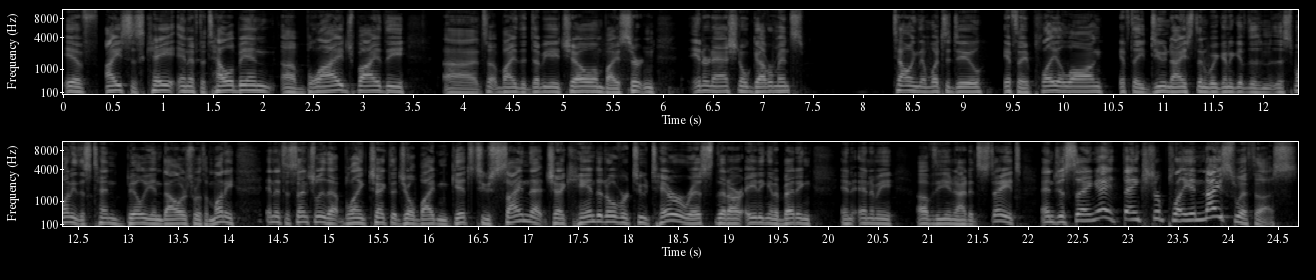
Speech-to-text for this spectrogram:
if ISIS K and if the Taliban oblige by the uh, by the WHO and by certain international governments telling them what to do. If they play along, if they do nice, then we're going to give them this money, this $10 billion worth of money. And it's essentially that blank check that Joe Biden gets to sign that check, hand it over to terrorists that are aiding and abetting an enemy of the United States, and just saying, hey, thanks for playing nice with us.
